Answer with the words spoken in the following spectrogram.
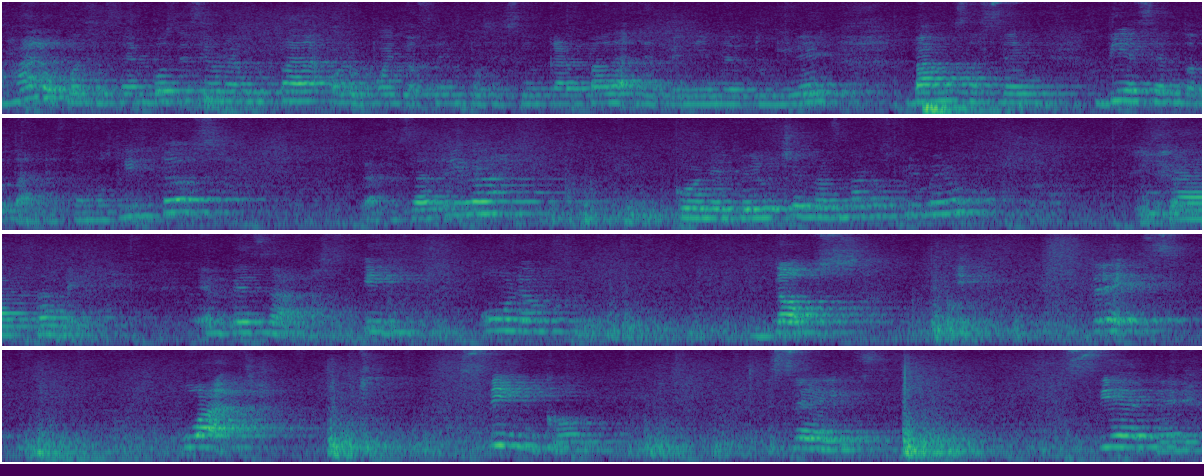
Ajá, lo puedes hacer en posición agrupada o lo puedes hacer en posición carpada, dependiendo de tu nivel. Vamos a hacer 10 en total. ¿Estamos listos? Brazos arriba. Con el peluche en las manos primero. Exactamente. Empezamos. Y 1, 2, 3, 4, 5, 6, 7,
